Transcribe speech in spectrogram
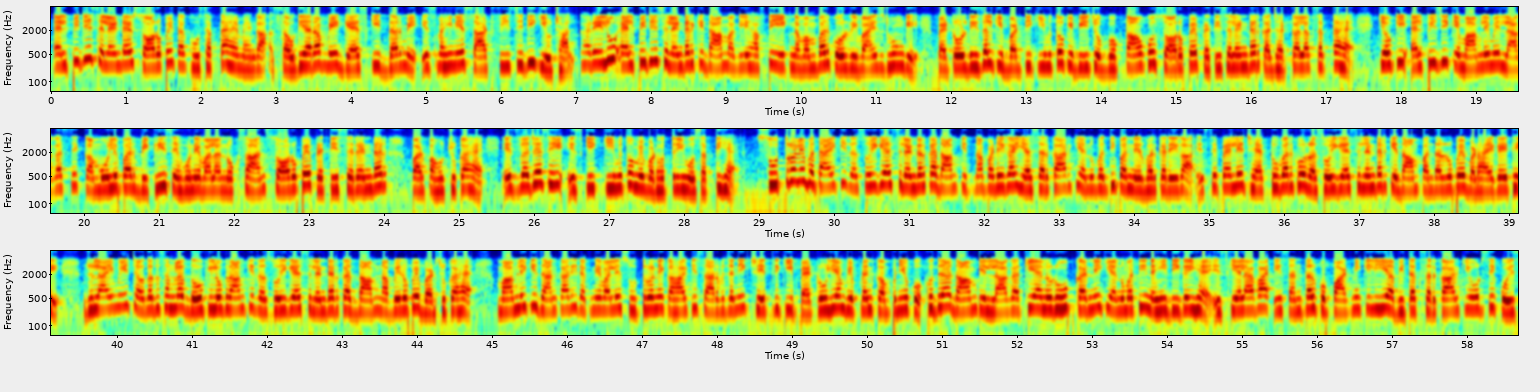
एलपीजी सिलेंडर सौ रुपए तक हो सकता है महँगा। सऊदी अरब में गैस की दर में इस महीने 60 फ़ीसदी की उछाल। घरेलू एलपीजी सिलेंडर के दाम अगले हफ़्ते एक नवंबर को रिवाइज होंगे। पेट्रोल डीजल की बढ़ती कीमतों के बीच उपभोक्ताओं को सौ रुपए प्रति सिलेंडर का झटका लग सकता है, क्योंकि एलपीजी के मामले में लागत से कम मूल्य पर बिक्री से होने वाला नुकसान सौ रुपए प्रति सिलेंडर पर पहुँच चुका है। इस वजह से इसकी कीमतों में बढ़ोतरी हो सकती है। सूत्रों ने बताया कि रसोई गैस सिलेंडर का दाम कितना बढ़ेगा यह सरकार की अनुमति पर निर्भर करेगा। इससे पहले 6 अक्टूबर को रसोई गैस सिलेंडर के दाम पंद्रह रुपए बढ़ाए गए थे। जुलाई में चौदह दशमलव दो किलोग्राम के रसोई गैस सिलेंडर का दाम नब्बे रुपए बढ़ चुका है। मामले की जानकारी रखने वाले सूत्रों ने कहा कि सार्वजनिक क्षेत्र की पेट्रोलियम विपणन कंपनियों को खुदरा दाम की लागत के अनुरूप करने की अनुमति नहीं दी गई है। इसके अलावा इस अंतर को पाटने के लिए अभी तक सरकार की ओर से कोई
